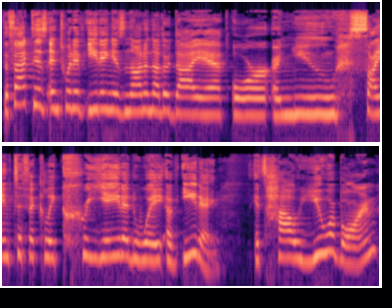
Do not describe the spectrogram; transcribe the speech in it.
The fact is, intuitive eating is not another diet or a new scientifically created way of eating. It's how you were born.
